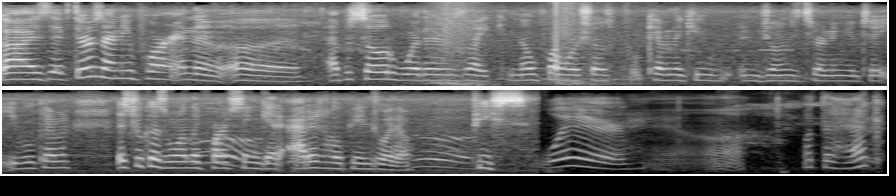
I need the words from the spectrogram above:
Guys, if there's any part in the uh, episode where there's like no part where it shows Kevin the Cube and Jonesy turning into evil Kevin, it's because one of the parts didn't get added. Hope you enjoy though. Peace. Where? Uh, what the heck?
